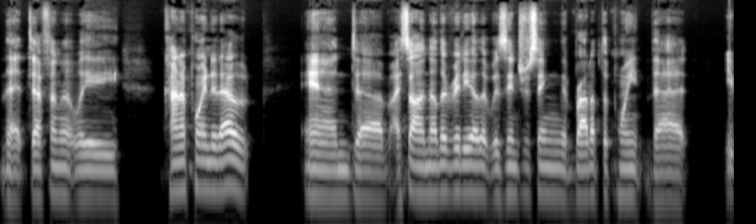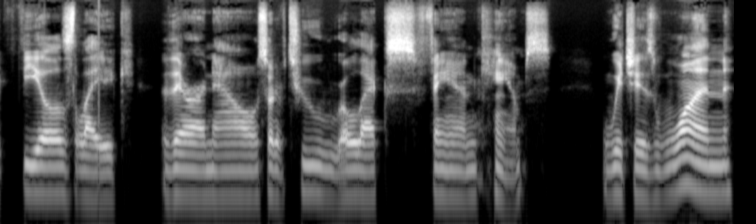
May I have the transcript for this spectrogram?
that definitely kind of pointed out, and uh, I saw another video that was interesting that brought up the point that it feels like there are now sort of two Rolex fan camps, which is one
